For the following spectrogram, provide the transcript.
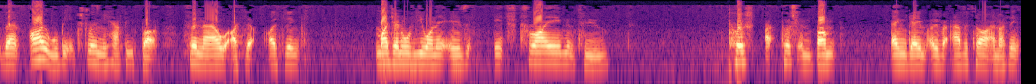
then I will be extremely happy. But for now, I th- I think my general view on it is it's trying to push uh, push and bump Endgame over Avatar, and I think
